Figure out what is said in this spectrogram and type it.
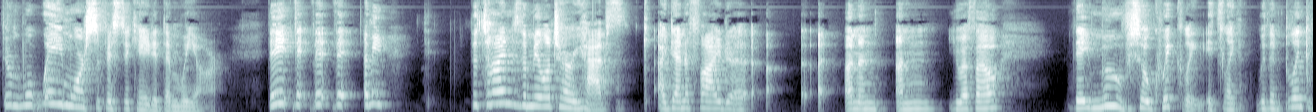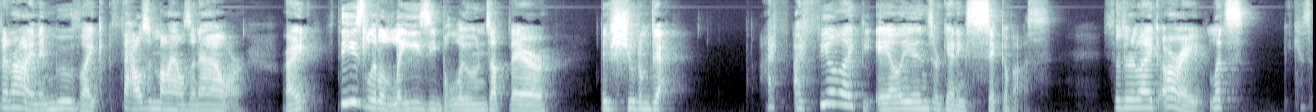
they're way more sophisticated than we are. They, they, they, they I mean, the times the military has identified a, a, an, an UFO, they move so quickly. It's like with a blink of an eye, and they move like a thousand miles an hour, right? These little lazy balloons up there, they shoot them down. I, I feel like the aliens are getting sick of us. So they're like, all right, let's, because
